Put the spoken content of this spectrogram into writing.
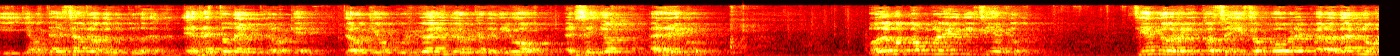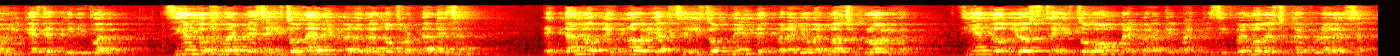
Y ya ustedes saben el resto de, de lo que, de lo que ocurrió ahí, de lo que le dijo el Señor al rico. Podemos concluir diciendo, siendo rico se hizo pobre para darnos riqueza espiritual, siendo fuerte se hizo débil para darnos fortaleza, estando en gloria se hizo humilde para llevarnos a su gloria, siendo Dios se hizo hombre para que participemos de su naturaleza,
